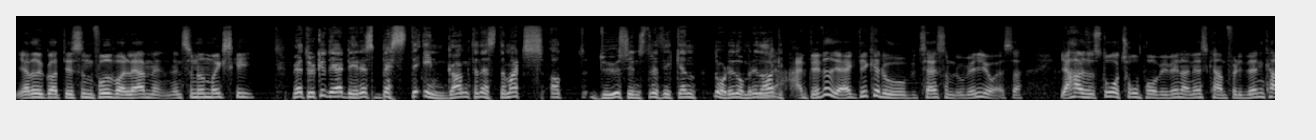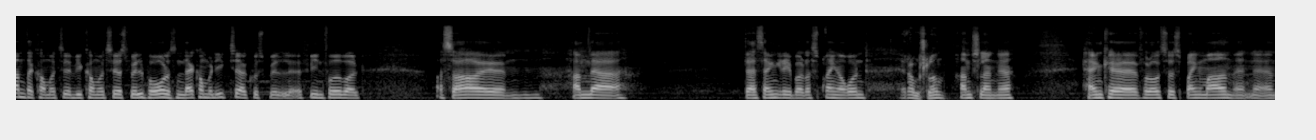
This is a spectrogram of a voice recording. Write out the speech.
jeg ved godt, det er sådan fodbold er, men, men sådan må ikke ske. Men jeg tror ikke det er deres beste inngang til neste match, at du syns dere fikk en dårlig dommer i dag. Nei, det vet jeg ikke. Det kan du ta som du vil jo. Altså, jeg har stor tro på, at vi vinner neste kamp, fordi den kamp, der kommer til, vi kommer til å spille på Ålesund, der kommer de ikke til å kunne spille øh, fin fodbold. Og så øh, ham der, deres angriber, der springer rundt, Ramsland. Ramsland, ja. Han kan få lov til å springe meget, men øh,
